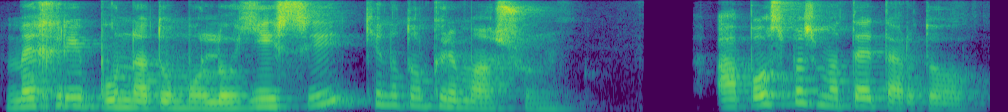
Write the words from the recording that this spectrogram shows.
μέχρι που να το ομολογήσει και να τον κρεμάσουν. Απόσπασμα τέταρτο.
